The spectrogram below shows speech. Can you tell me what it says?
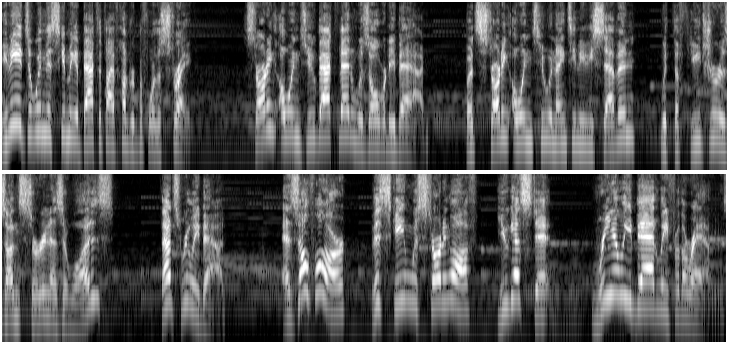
You needed to win this game and get back to 500 before the strike. Starting 0 2 back then was already bad, but starting 0 2 in 1987, with the future as uncertain as it was, that's really bad. And so far, this game was starting off, you guessed it, really badly for the Rams.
